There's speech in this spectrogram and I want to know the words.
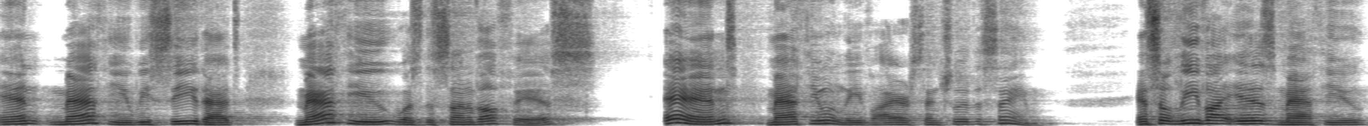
and Matthew, we see that Matthew was the son of Alphaeus, and Matthew and Levi are essentially the same. And so Levi is Matthew.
